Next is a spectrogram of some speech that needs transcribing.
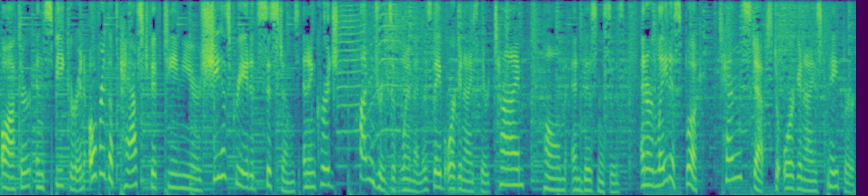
author, and speaker, and over the past 15 years, she has created systems and encouraged hundreds of women as they've organized their time, home, and businesses. And her latest book, 10 Steps to Organized Paper,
